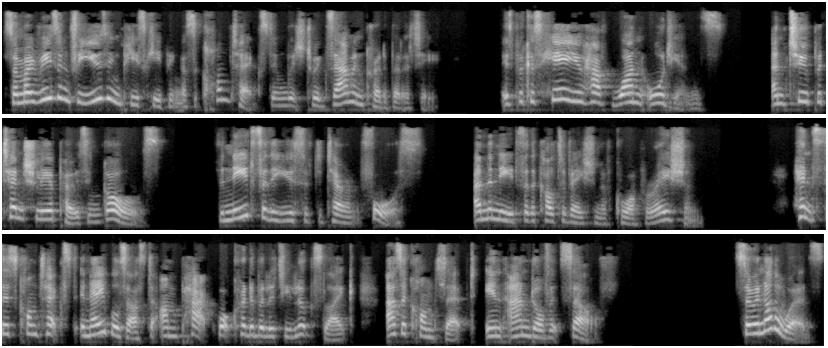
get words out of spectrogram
So, my reason for using peacekeeping as a context in which to examine credibility is because here you have one audience and two potentially opposing goals the need for the use of deterrent force and the need for the cultivation of cooperation. Hence, this context enables us to unpack what credibility looks like as a concept in and of itself. So, in other words,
